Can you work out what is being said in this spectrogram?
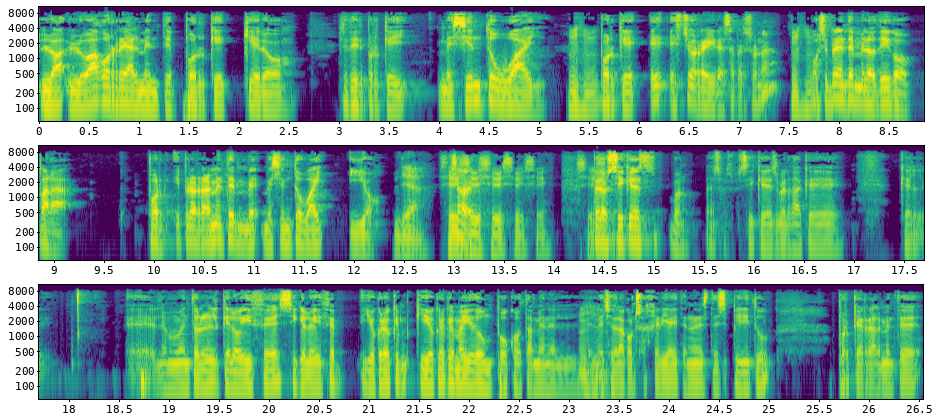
lo, lo hago realmente porque quiero, es decir, porque me siento guay, porque he hecho reír a esa persona, o simplemente me lo digo para, por- pero realmente me, me siento guay yo. Ya. Sí, ¿Sabes? sí, sí, sí, sí. Sí, Pero sí. sí que es, bueno, eso, sí que es verdad que, que eh, en el momento en el que lo hice, sí que lo hice, y yo creo que, que yo creo que me ayudó un poco también el, el Ujú. hecho de la consejería y tener este espíritu, porque realmente,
